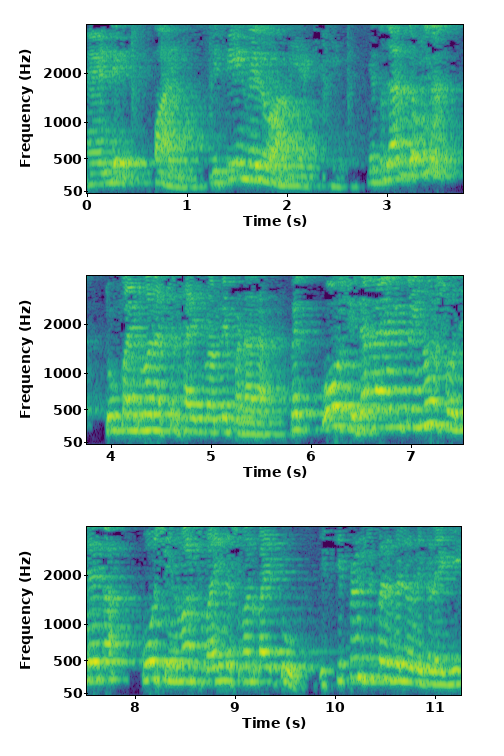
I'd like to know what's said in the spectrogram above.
and pi ये तीन वैल्यू आ गई एक्स की. ये तो जानते होंगे ना? 2.1 एक्सरसाइज में हमने पढ़ा था। भाई कोस इधर लाएँगे तो इनवर्स हो जाएगा। Cos inverse minus one by two इसकी प्रिंसिपल वैल्यू निकलेगी।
